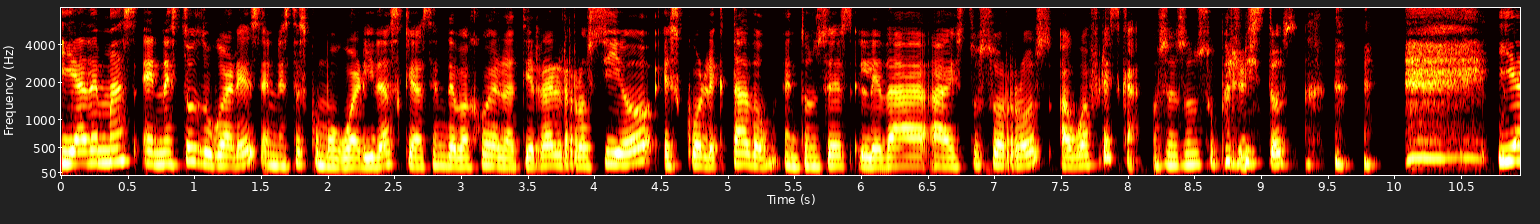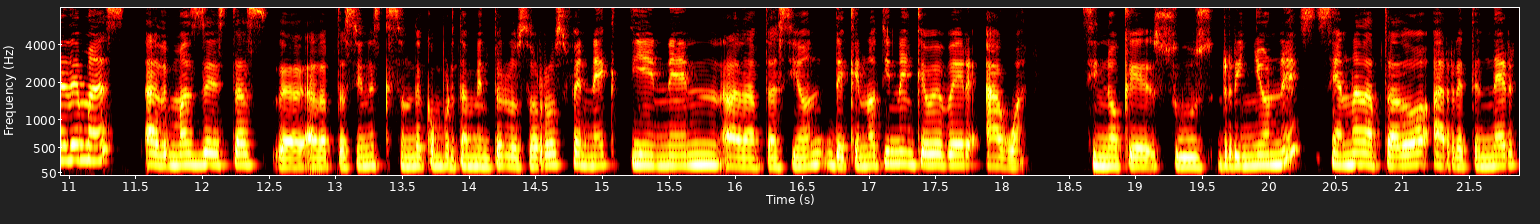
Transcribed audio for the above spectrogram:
Y además, en estos lugares, en estas como guaridas que hacen debajo de la tierra, el rocío es colectado. Entonces le da a estos zorros agua fresca. O sea, son súper listos. y además, además de estas eh, adaptaciones que son de comportamiento, los zorros Fennec tienen adaptación de que no tienen que beber agua, sino que sus riñones se han adaptado a retener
